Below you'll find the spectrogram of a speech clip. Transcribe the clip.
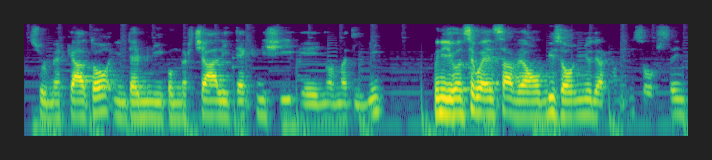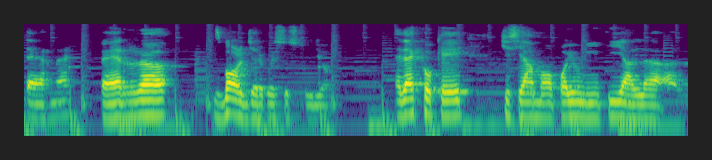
sul mercato in termini commerciali, tecnici e normativi. Quindi di conseguenza avevamo bisogno di alcune risorse interne per svolgere questo studio. Ed ecco che ci siamo poi uniti al, al,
